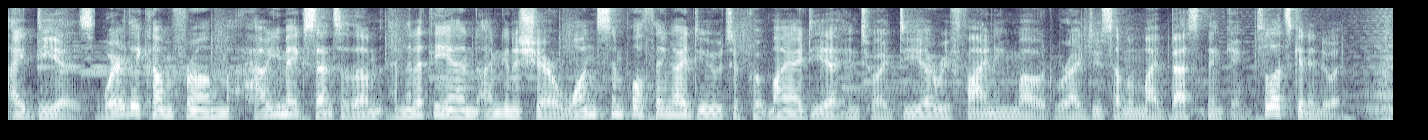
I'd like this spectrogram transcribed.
Ideas. Where they come from, how you make sense of them, and then at the end, I'm gonna share one simple thing I do to put my idea into idea refining mode where I do some of my best thinking. So let's get into it.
